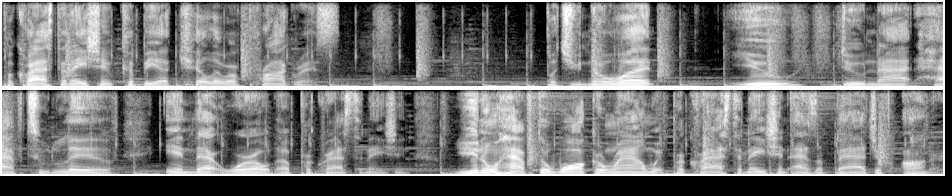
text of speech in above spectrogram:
Procrastination could be a killer of progress. But you know what? You do not have to live in that world of procrastination. You don't have to walk around with procrastination as a badge of honor.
